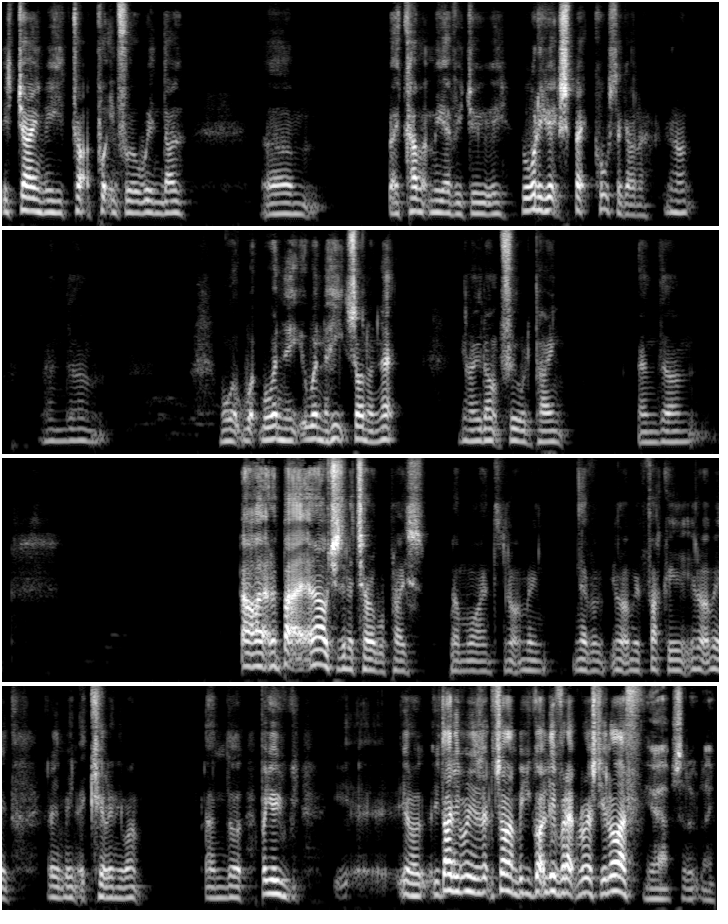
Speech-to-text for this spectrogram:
this Jamie tried to put him through a window. Um, they come at me heavy duty. Well, what do you expect? Of course they're gonna, you know. And um, when the when the heat's on and that, you know, you don't feel the pain. And um, oh, and, but and I was just in a terrible place. My mind, you know what I mean. Never, you know what I mean. Fucking, you know what I mean. I didn't mean to kill anyone. And uh, but you, you know, you don't even realize at the time, but you have got to live with that for the rest of your life. Yeah, absolutely.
